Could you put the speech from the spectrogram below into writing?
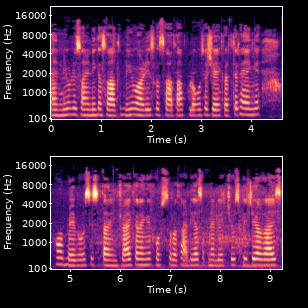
एंड न्यू डिज़ाइनिंग के साथ न्यू आइडियाज़ के साथ आप लोगों से शेयर करते रहेंगे और मे भी बस इसी तरह इंजॉय करेंगे। खूबसूरत आइडियाज़ अपने लिए चूज़ कीजिएगा गाइस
